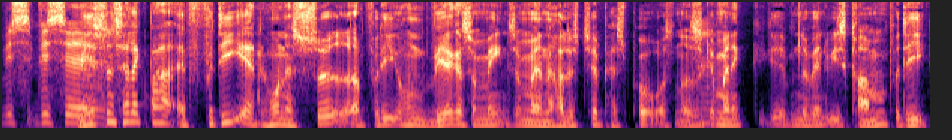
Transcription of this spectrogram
Hvis, hvis, øh, Men jeg synes heller ikke bare, at fordi at hun er sød, og fordi hun virker som en, som man har lyst til at passe på og sådan noget, så skal man ikke øh, nødvendigvis kramme, fordi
